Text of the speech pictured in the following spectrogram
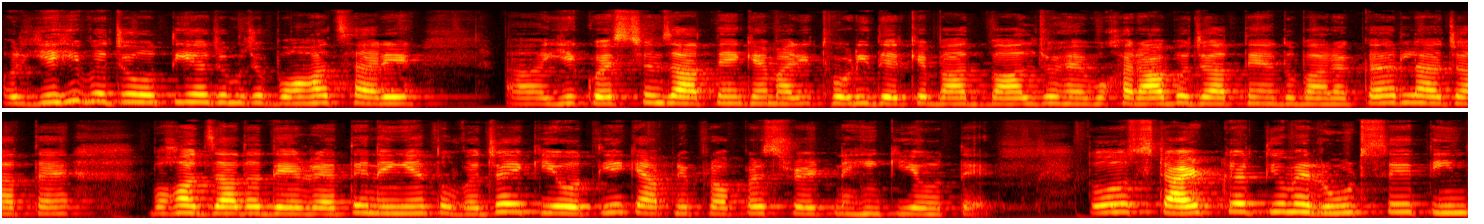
और यही वजह होती है जो मुझे बहुत सारे ये क्वेश्चंस आते हैं कि हमारी थोड़ी देर के बाद बाल जो है वो ख़राब हो जाते हैं, दोबारा कर ला जाता है, बहुत ज़्यादा देर रहते नहीं हैं तो वजह एक ये होती है कि आपने प्रॉपर स्ट्रेट नहीं किए होते। तो स्टार्ट करती हूँ मैं रूट से तीन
